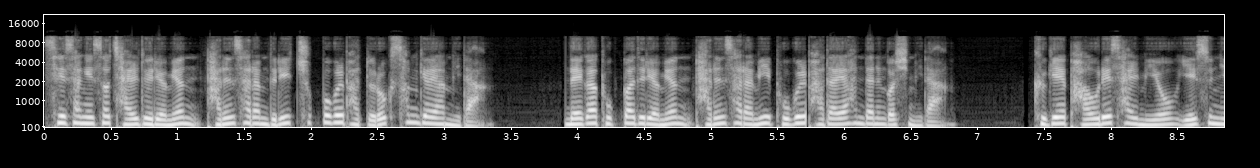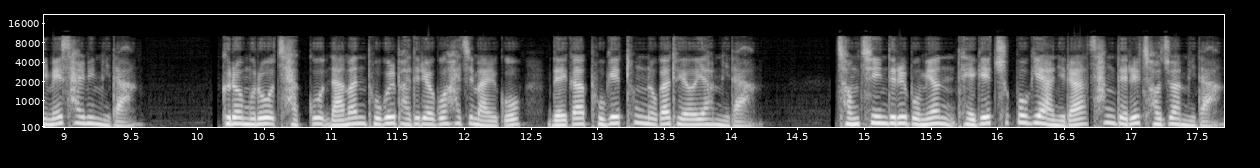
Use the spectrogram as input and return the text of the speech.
세상에서 잘 되려면 다른 사람들이 축복을 받도록 섬겨야 합니다. 내가 복 받으려면 다른 사람이 복을 받아야 한다는 것입니다. 그게 바울의 삶이요 예수님의 삶입니다. 그러므로 자꾸 나만 복을 받으려고 하지 말고 내가 복의 통로가 되어야 합니다. 정치인들을 보면 대개 축복이 아니라 상대를 저주합니다.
